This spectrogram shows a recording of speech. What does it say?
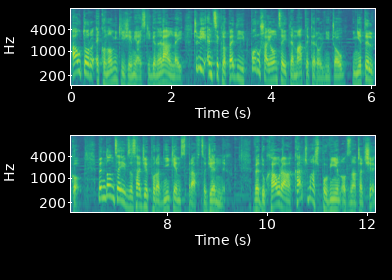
autor Ekonomiki Ziemiańskiej Generalnej, czyli encyklopedii poruszającej tematykę rolniczą i nie tylko, będącej w zasadzie poradnikiem spraw codziennych. Według Haura karczmarz powinien odznaczać się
